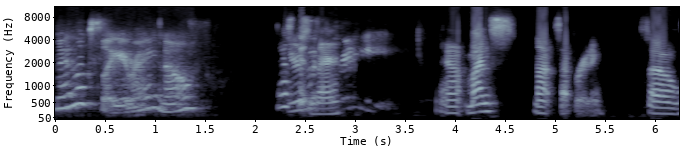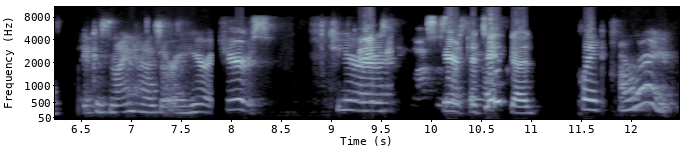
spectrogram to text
It looks like it, right? No? that's Yours getting looks there. pretty. Yeah, mine's not separating. So Because mine has it right here. Cheers. Cheers. Cheers. like It you. tastes good. Clink. All right.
